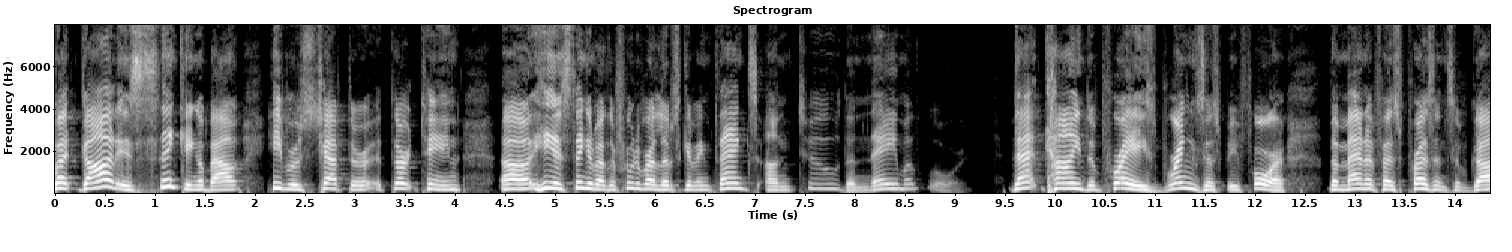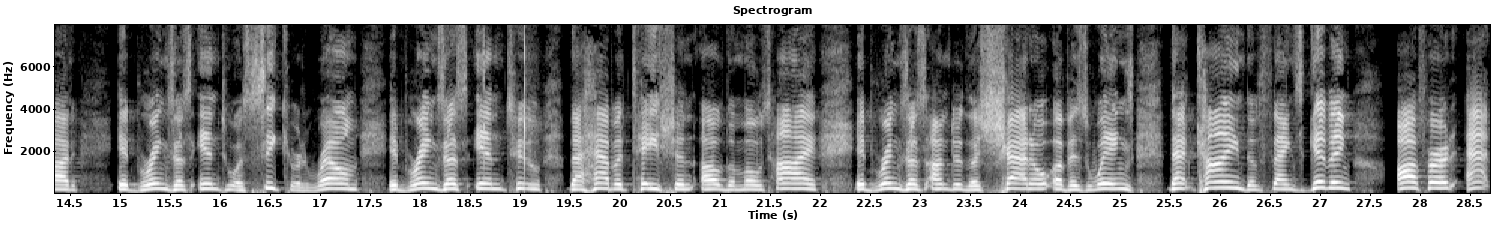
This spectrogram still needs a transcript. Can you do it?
But God is thinking about Hebrews chapter 13. Uh, he is thinking about the fruit of our lips, giving thanks unto the name of the Lord. That kind of praise brings us before the manifest presence of God. It brings us into a secret realm. It brings us into the habitation of the Most High. It brings us under the shadow of His wings. That kind of thanksgiving offered at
